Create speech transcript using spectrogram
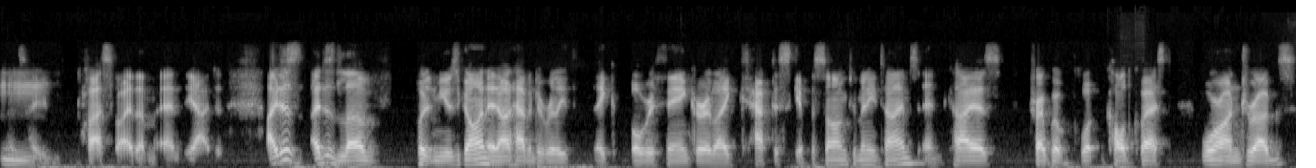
That's how you classify them. And yeah, I just, I just love putting music on and not having to really like overthink or like have to skip a song too many times. And Kyuss Tribe Called- Quest, War on Drugs,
